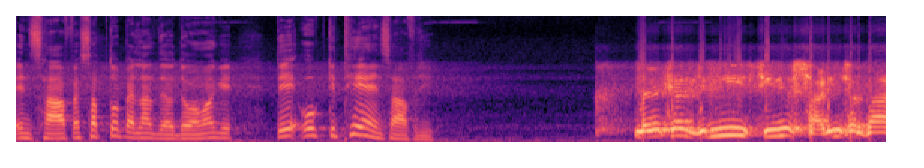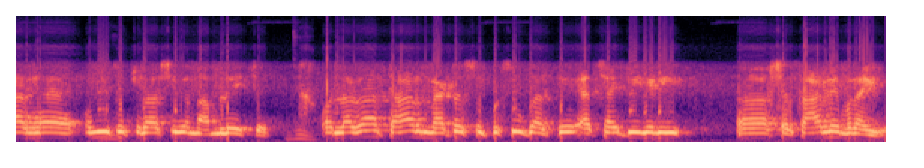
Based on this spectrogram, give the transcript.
ਇਨਸਾਫ ਹੈ, ਸਭ ਤੋਂ ਪਹਿਲਾਂ ਦਵਾਵਾਂਗੇ ਤੇ ਉਹ ਕਿੱਥੇ ਹੈ ਇਨਸਾਫ ਜੀ? ਮੇਰੇ ਖਿਆਲ ਜਿੰਨੀ ਸੀਰੀਅਸ ਸਾਡੀ ਸਰਕਾਰ ਹੈ 1984 ਦੇ ਮਾਮਲੇ 'ਚ ਔਰ ਲਗਾਤਾਰ ਮੈਟਰਸ ਨੂੰ ਪਰਸੂ ਕਰਕੇ ਐਸਆਈਟੀ ਜਿਹੜੀ ਸਰਕਾਰ ਨੇ ਬਣਾਈ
